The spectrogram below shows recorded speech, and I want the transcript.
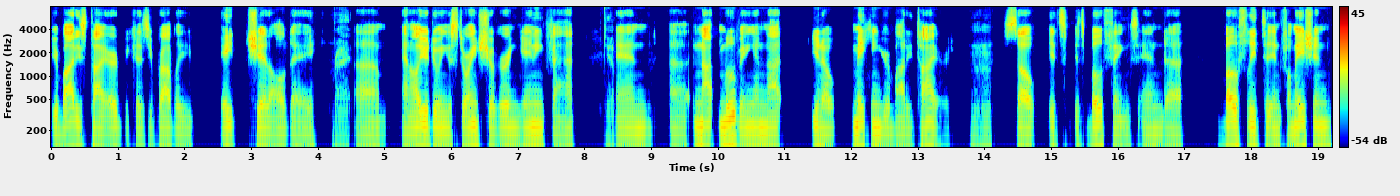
your body's tired because you probably ate shit all day Right. um, and all you're doing is storing sugar and gaining fat Yep. and uh, not moving and not you know making your body tired hmm so it's it's both things and uh, both lead to inflammation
